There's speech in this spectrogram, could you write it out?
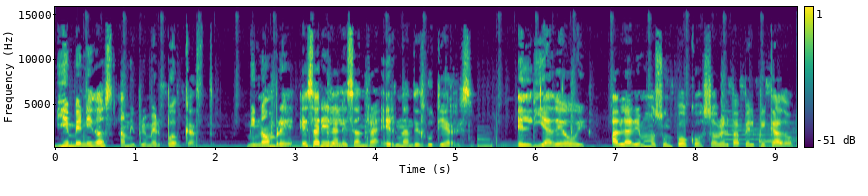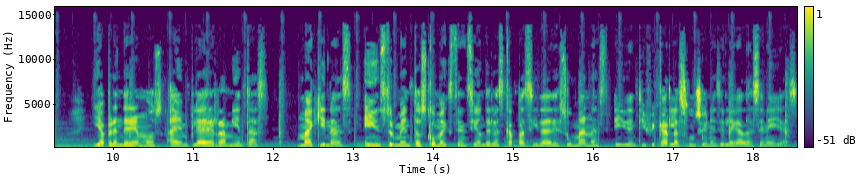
Bienvenidos a mi primer podcast. Mi nombre es Ariel Alessandra Hernández Gutiérrez. El día de hoy hablaremos un poco sobre el papel picado y aprenderemos a emplear herramientas, máquinas e instrumentos como extensión de las capacidades humanas e identificar las funciones delegadas en ellas.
